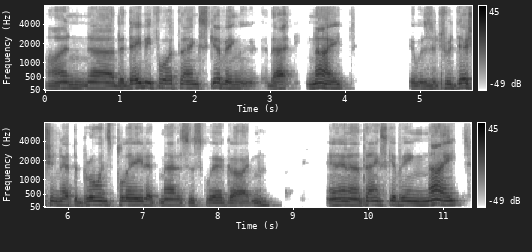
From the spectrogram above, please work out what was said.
On uh, the day before Thanksgiving, that night, it was a tradition that the Bruins played at Madison Square Garden. And then on Thanksgiving night,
